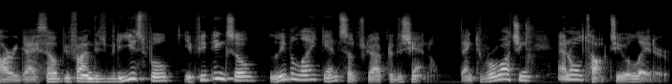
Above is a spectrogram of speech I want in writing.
Alright guys, I hope you find this video useful. If you think so, leave a like and subscribe to the channel. Thank you for watching and we'll talk to you later.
